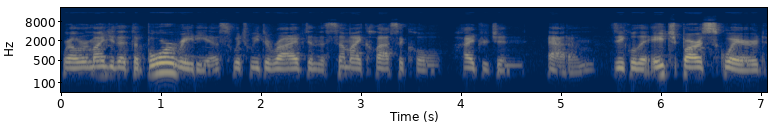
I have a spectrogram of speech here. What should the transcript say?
where I'll remind you that the Bohr radius, which we derived in the semi-classical hydrogen atom, is equal to h bar squared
